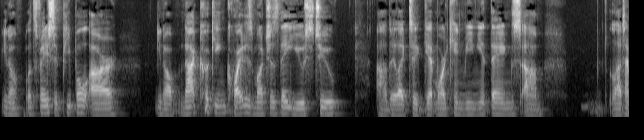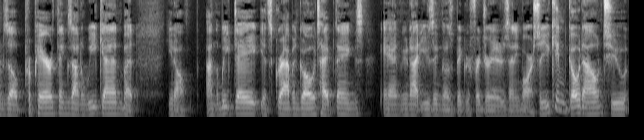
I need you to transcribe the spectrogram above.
you know let's face it people are you know not cooking quite as much as they used to uh, they like to get more convenient things um, a lot of times they'll prepare things on a weekend but you know on the weekday it's grab and go type things and you're not using those big refrigerators anymore. So you can go down to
